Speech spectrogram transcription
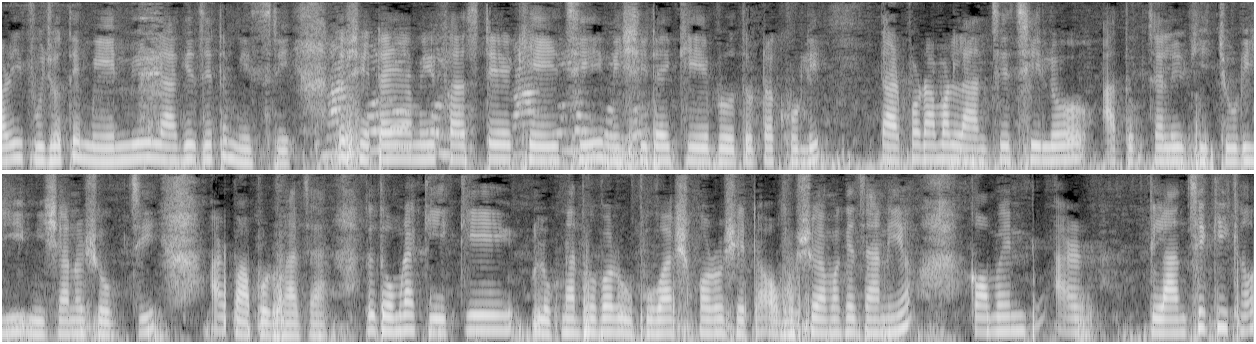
আর এই পুজোতে মেনলি লাগে যেটা মিষ্টি। তো সেটাই আমি ফার্স্টে খেয়েছি মিষ্টিটাই খেয়ে ব্রতটা খুলি। তারপর আমার লাঞ্চে ছিল আতপ চালের খিচুড়ি মিশানো সবজি আর পাঁপড় ভাজা। তো তোমরা কে কে লোকনাথ বাবার উপবাস করো সেটা অবশ্যই আমাকে জানিও। কমেন্ট আর লাঞ্চে কী খাও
